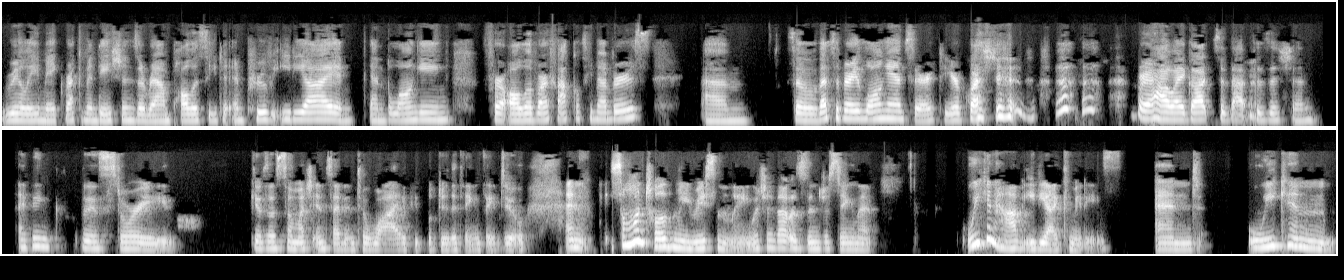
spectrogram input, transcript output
really make recommendations around policy to improve EDI and, and belonging for all of our faculty members. Um, so that's a very long answer to your question for how I got to that position. I think the story gives us so much insight into why people do the things they do. And someone told me recently, which I thought was interesting, that we can have EDI committees and we can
